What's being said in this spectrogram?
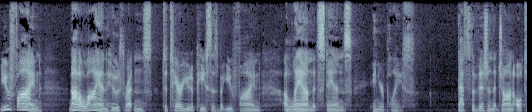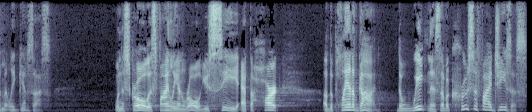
you find not a lion who threatens to tear you to pieces, but you find a lamb that stands in your place. That's the vision that John ultimately gives us. When the scroll is finally unrolled, you see at the heart of the plan of God the weakness of a crucified Jesus.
